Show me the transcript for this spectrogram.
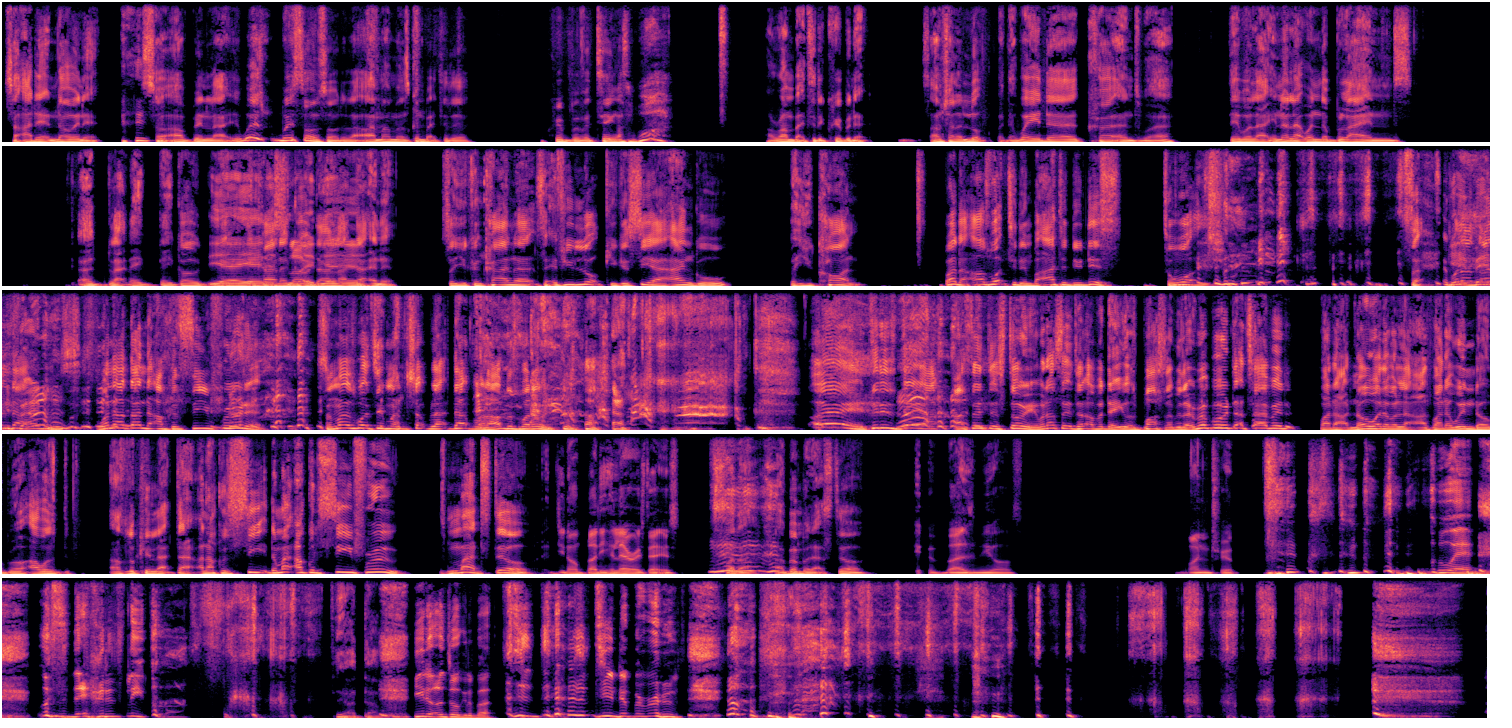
So I didn't know in it. So I've been like, where's where's so and so? They're like, oh, my man's come back to the crib with a thing. I said, what? I run back to the crib in it. So I'm trying to look, but the way the curtains were, they were like, you know, like when the blinds, uh, like they they go, Yeah, they, yeah, kind of go down yeah, like yeah. that in it. So you can kind of, so if you look, you can see an angle, but you can't. Brother, I was watching him, but I had to do this to watch. so when I done that, when I done that, I could see through it. So man's watching man chop like that, brother. I'm just wondering. hey, to this day, I, I said the story. When I said it the other day, he was busting. I was like, remember that time in, brother, no one ever let I was by the window, bro. I was I was looking like that. And I could see the man, I could see through. It's mad still. Do you know how bloody hilarious that is? Brother, I remember that still. It reminds me of one trip where what's the name couldn't sleep. You're dumb. You know what I'm talking about? Two different rooms.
